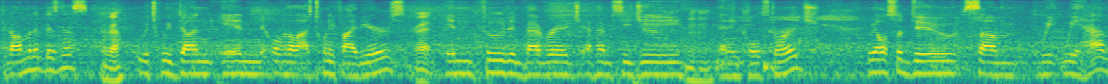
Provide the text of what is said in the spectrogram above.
predominant business, Okay. which we've done in over the last 25 years Right. in food and beverage, FMCG, and in cold storage. We also do some. We, we have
